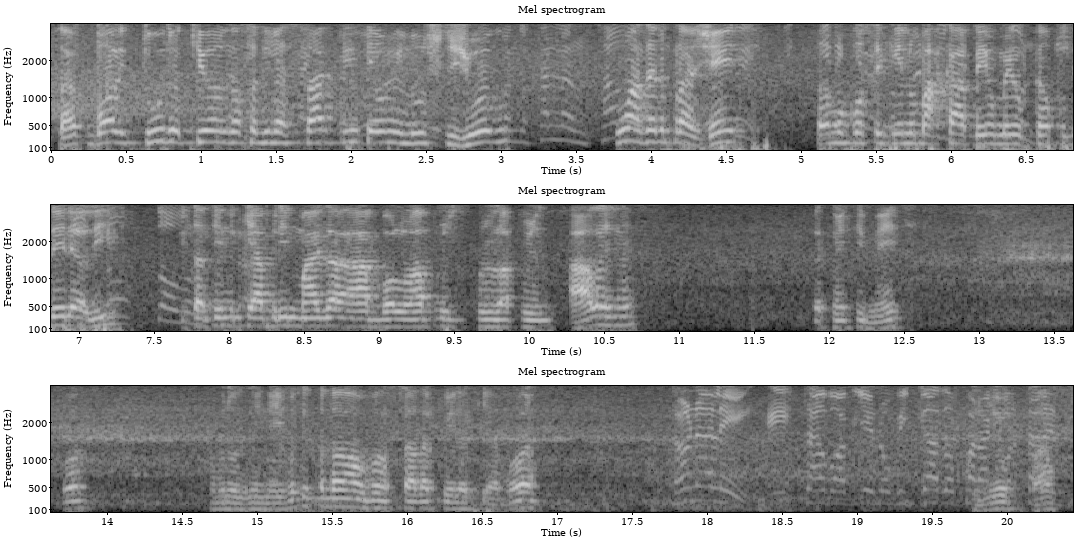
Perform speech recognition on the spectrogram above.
Saiu com bola e tudo aqui, o nosso adversário, 31 minutos de jogo. Cuando están lanzados 1 a 0 pra gente. Estamos conseguindo marcar bem o meio campo dele ali. E tá tendo que abrir mais a, a bola lá pros, pros, lá pros alas, né? Frequentemente. Boa. Ambrosinho aí. Vou tentar dar uma avançada com ele aqui agora. Ubicado para Meu cortar passe.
